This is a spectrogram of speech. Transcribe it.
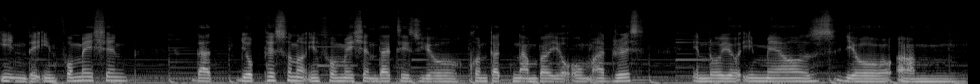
in the information that your personal information that is your contact number your home address you know your emails your um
